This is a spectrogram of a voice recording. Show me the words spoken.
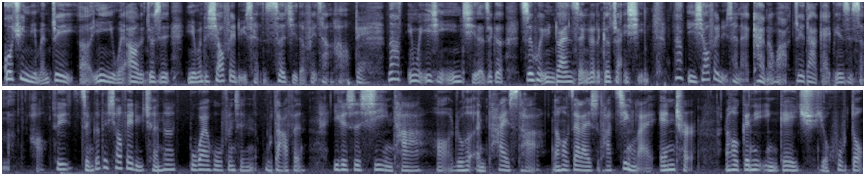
过去你们最呃引以为傲的就是你们的消费旅程设计的非常好。对，那因为疫情引起了这个智慧云端整个的一个转型，那以消费旅程来看的话，最大改变是什么？好，所以整个的消费旅程呢，不外乎分成五大份，一个是吸引他，哦，如何 entice 他，然后再来是他进来 enter。然后跟你 engage 有互动，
